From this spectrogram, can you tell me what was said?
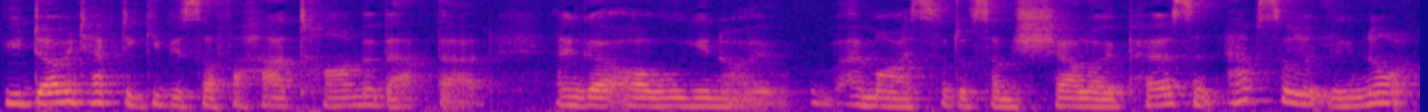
you don't have to give yourself a hard time about that and go, oh well, you know, am I sort of some shallow person? Absolutely not.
